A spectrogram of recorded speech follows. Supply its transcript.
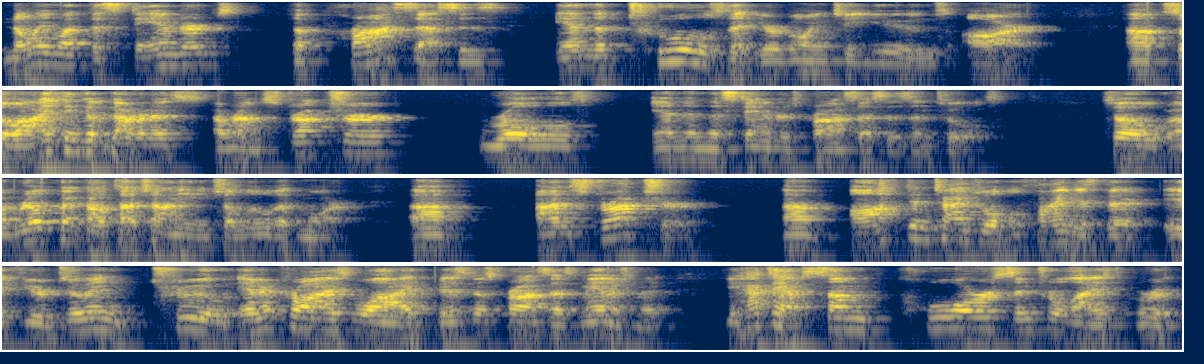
knowing what the standards, the processes, and the tools that you're going to use are. Uh, so I think of governance around structure, roles, and then the standards, processes, and tools. So uh, real quick, I'll touch on each a little bit more. Uh, on structure, um, oftentimes what we'll find is that if you're doing true enterprise-wide business process management, you have to have some core centralized group,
